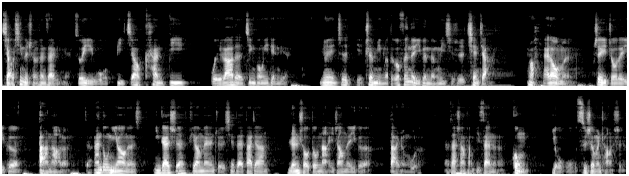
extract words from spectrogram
侥幸的成分在里面，所以我比较看低维拉的进攻一点点，因为这也证明了得分的一个能力其实欠佳。好，来到我们这一周的一个大拿了，安东尼奥呢，应该是 FPL Manager 现在大家人手都拿一张的一个大人物了。那他上场比赛呢，共有五次射门尝试，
